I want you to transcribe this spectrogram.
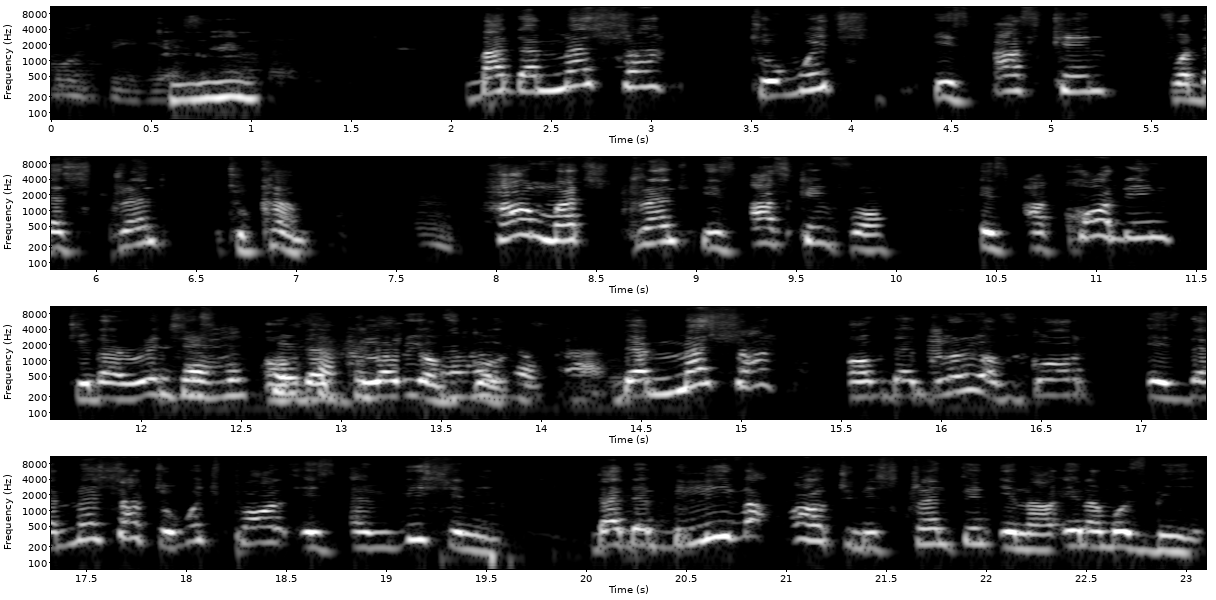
Innermost being. Yes. Amen. But the measure to which he's asking for the strength to come, Mm. how much strength he's asking for is according to the riches The of the of glory of God. of God. The measure of the glory of God is the measure to which Paul is envisioning that the believer ought to be strengthened in our innermost being.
